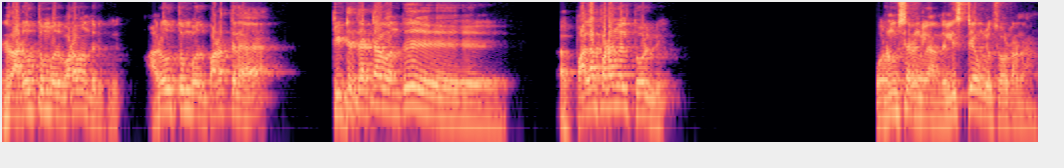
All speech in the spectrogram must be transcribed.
இது அறுபத்தொன்பது படம் வந்திருக்கு. அறுபத்தொன்பது படத்துல கிட்டத்தட்ட வந்து பல படங்கள் தோல்வி. ஒரு நிமிஷம் இருங்களேன் அந்த லிஸ்டே உங்களுக்கு சொல்றேன் நான்.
